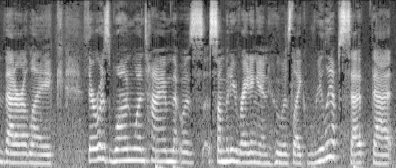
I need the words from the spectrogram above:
that are like there was one one time that was somebody writing in who was like really upset that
